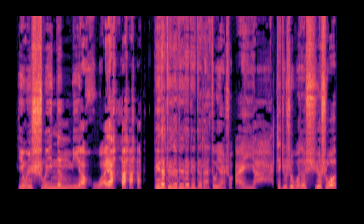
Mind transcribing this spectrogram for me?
因为水能灭火呀。哈哈哈。对的，对的，对的，对的。他邹衍说：“哎呀，这就是我的学说，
